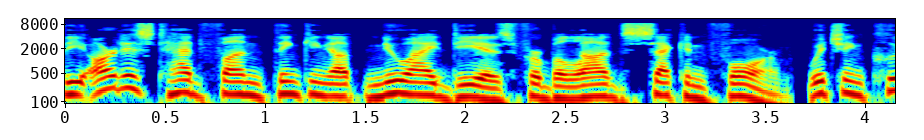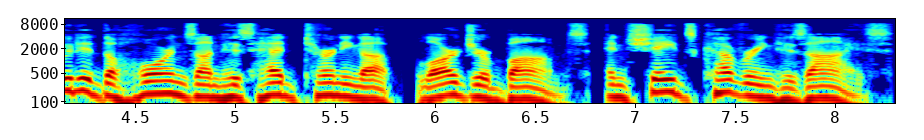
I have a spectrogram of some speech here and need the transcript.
The artist had fun thinking up new ideas for Ballade's second form, which included the horns on his head turning up, larger bombs, and shades covering his eyes.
